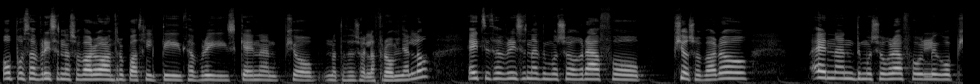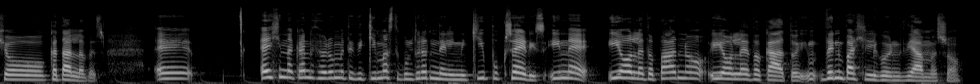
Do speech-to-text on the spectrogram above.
Όπως θα βρεις ένα σοβαρό άνθρωπο αθλητή, θα βρεις και έναν πιο, να το θέσω, ελαφρόμυαλο. Έτσι θα βρεις ένα δημοσιογράφο πιο σοβαρό, έναν δημοσιογράφο λίγο πιο κατάλαβες. Ε, έχει να κάνει, θεωρώ, με τη δική μας την κουλτούρα την ελληνική που ξέρεις, είναι ή όλα εδώ πάνω ή όλα εδώ κάτω. Δεν υπάρχει λίγο ενδιάμεσο.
